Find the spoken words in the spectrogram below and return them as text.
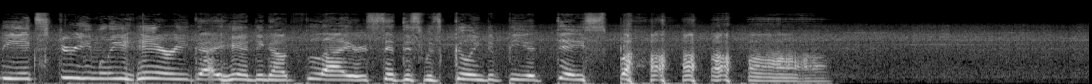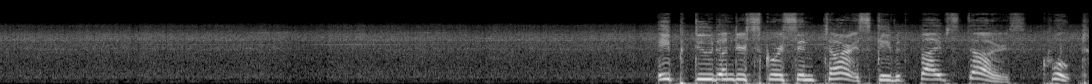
The extremely hairy guy handing out flyers said this was going to be a day spa. Ape Dude underscore Centaurus gave it five stars. Quote,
